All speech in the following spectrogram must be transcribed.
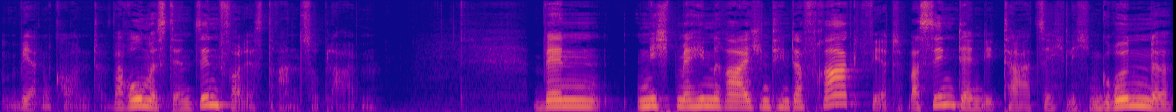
werden konnte, warum es denn sinnvoll ist, dran zu bleiben. Wenn nicht mehr hinreichend hinterfragt wird, was sind denn die tatsächlichen Gründe,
